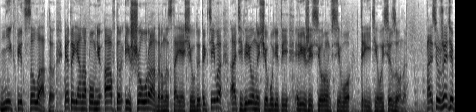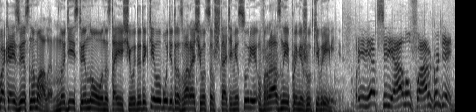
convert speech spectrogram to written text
Ник Пиццелато. Это, я напомню, автор и шоураннер настоящего детектива, а теперь он еще будет и режиссером всего третьего сезона. О сюжете пока известно мало, но действие нового настоящего детектива будет разворачиваться в штате Миссури в разные промежутки времени. Привет сериалу «Фарго день».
